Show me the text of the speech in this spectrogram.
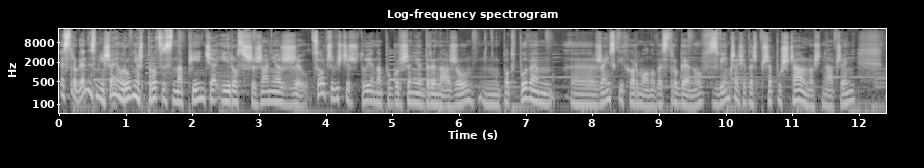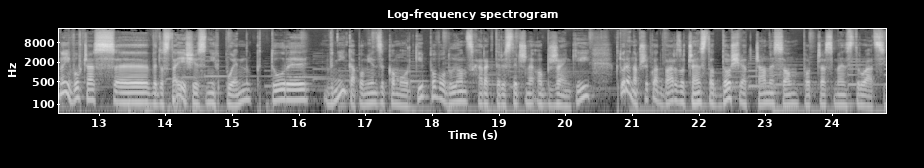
estrogeny zmniejszają również proces napięcia i rozszerzania żył, co oczywiście rzutuje na pogorszenie drenażu. Mm, pod wpływem e, żeńskich hormonów, estrogenów, zwiększa się też przepuszczalność naczyń, no i wówczas e, wydostaje się z nich płyn, który wnika pomiędzy komórki, powodując charakterystyczne obrzęki, które na przykład bardzo często doświadczane są podczas menstruacji.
